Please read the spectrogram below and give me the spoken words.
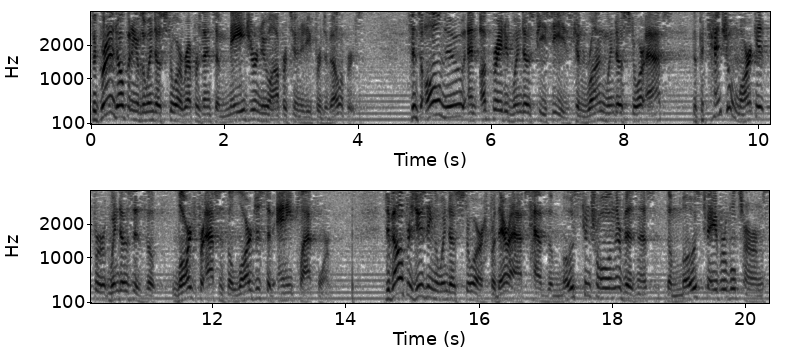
The grand opening of the Windows Store represents a major new opportunity for developers. Since all new and upgraded Windows PCs can run Windows Store apps, the potential market for Windows is the large for apps is the largest of any platform. Developers using the Windows Store for their apps have the most control in their business, the most favorable terms,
